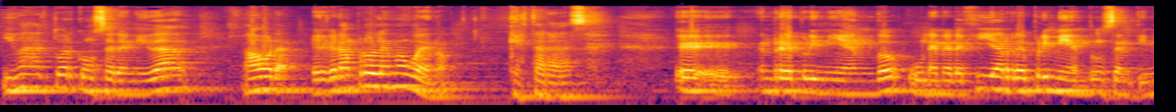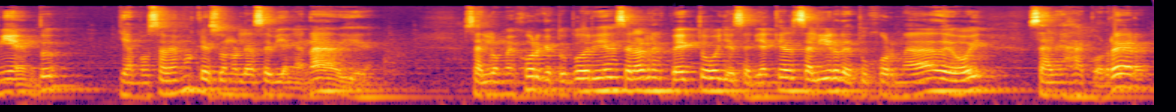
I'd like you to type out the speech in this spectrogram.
y vas a actuar con serenidad. Ahora, el gran problema, bueno, que estarás eh, reprimiendo una energía, reprimiendo un sentimiento. Ya no sabemos que eso no le hace bien a nadie. O sea, lo mejor que tú podrías hacer al respecto, oye, sería que al salir de tu jornada de hoy, salgas a correr,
